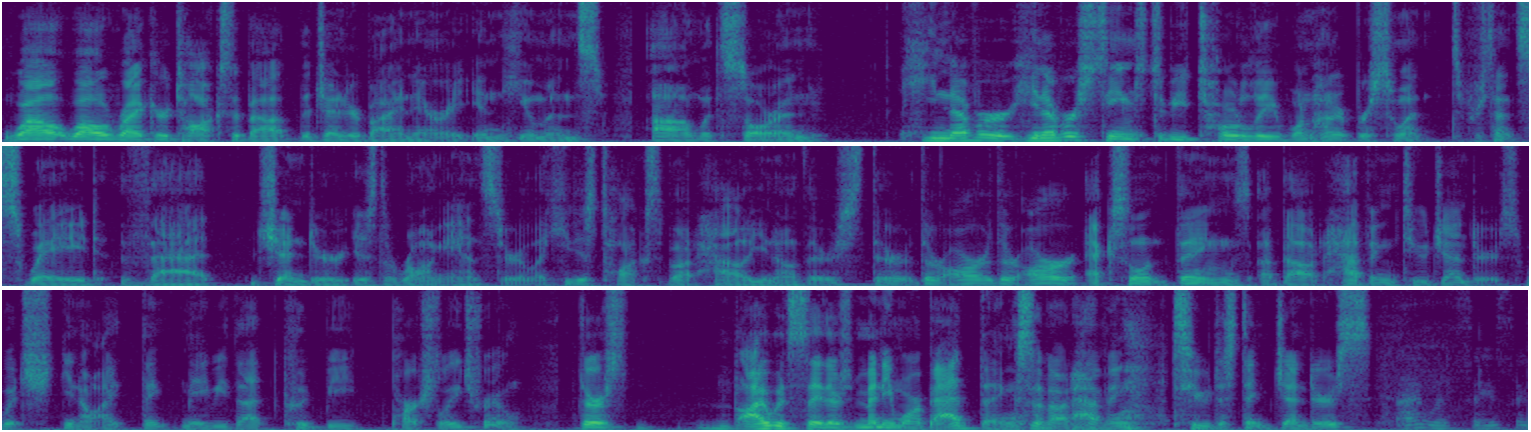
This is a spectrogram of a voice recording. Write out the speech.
while while Riker talks about the gender binary in humans uh, with Soren he never he never seems to be totally 100% swayed that gender is the wrong answer. Like he just talks about how you know there's there there are there are excellent things about having two genders which you know i think maybe that could be partially true. There's i would say there's many more bad things about having two distinct genders. I would say so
